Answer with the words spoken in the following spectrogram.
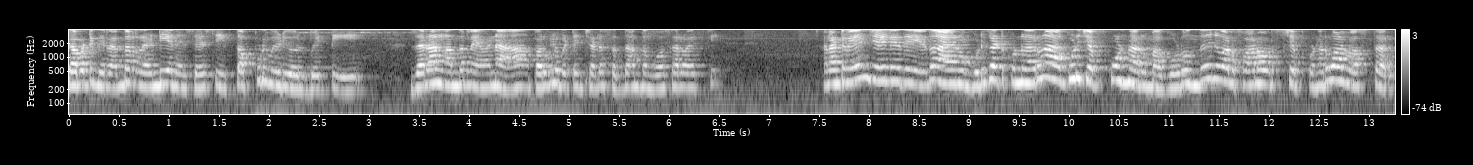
కాబట్టి మీరందరూ రండి అనేసేసి తప్పుడు వీడియోలు పెట్టి జనాలందరిని ఏమైనా పరుగులు పెట్టించాడా సిద్ధాంతం గోసాల వైపుకి? అలాంటివి ఏం చేయలేదు. ఏదో ఆయన గుడి కట్టుకున్నారు ఆ గుడి చెప్పుకుంటున్నారు మా గుడి ఉంది అని వాళ్ళ ఫాలోవర్స్ చెప్పుకుంటున్నారు వాళ్ళు వస్తారు.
